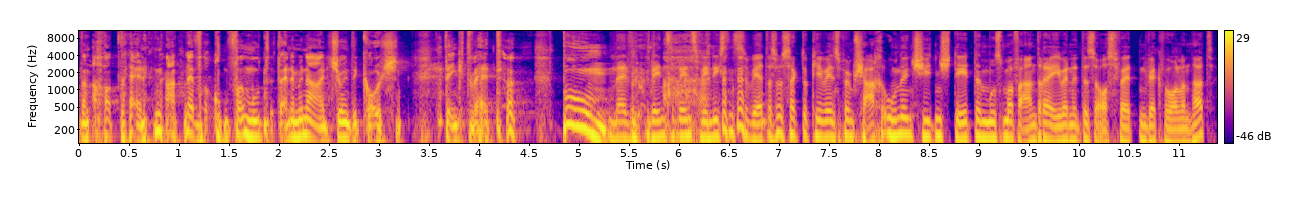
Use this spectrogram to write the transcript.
Dann haut der eine den anderen einfach unvermutet einem mit einer Handschuh in die Goschen. Denkt weiter. Boom! Nein, wenn es wenigstens so wäre, dass man sagt, okay, wenn es beim Schach unentschieden steht, dann muss man auf anderer Ebene das ausweiten, wer gewonnen hat.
